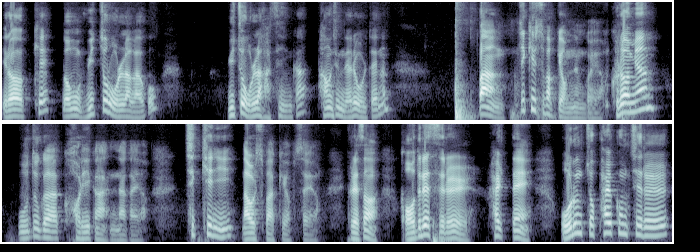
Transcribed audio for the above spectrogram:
이렇게 너무 위쪽으로 올라가고 위쪽 올라갔으니까 다운스윙 내려올 때는 빵 찍힐 수밖에 없는 거예요. 그러면 우드가 거리가 안 나가요. 치킨이 나올 수밖에 없어요. 그래서 어드레스를 할 때 오른쪽 팔꿈치를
